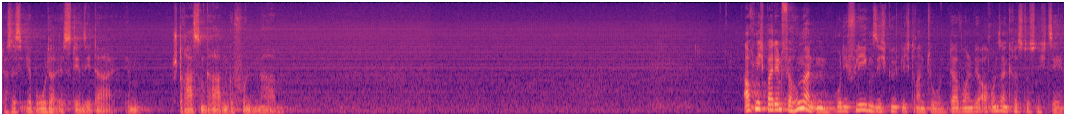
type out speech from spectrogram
dass es ihr Bruder ist, den sie da im Straßengraben gefunden haben. Auch nicht bei den Verhungernden, wo die Fliegen sich gütlich dran tun. Da wollen wir auch unseren Christus nicht sehen.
